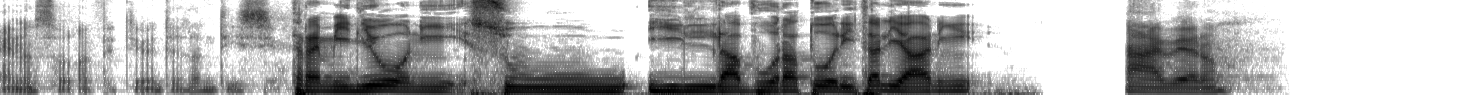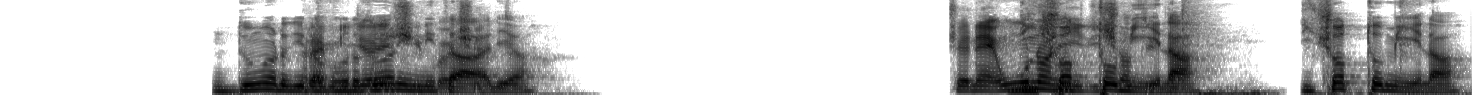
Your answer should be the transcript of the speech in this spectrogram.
E non sono effettivamente tantissimi. 3 milioni sui lavoratori italiani. Ah, è vero. Numero di lavoratori in Italia. Ce n'è uno 18.000. 18.000.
